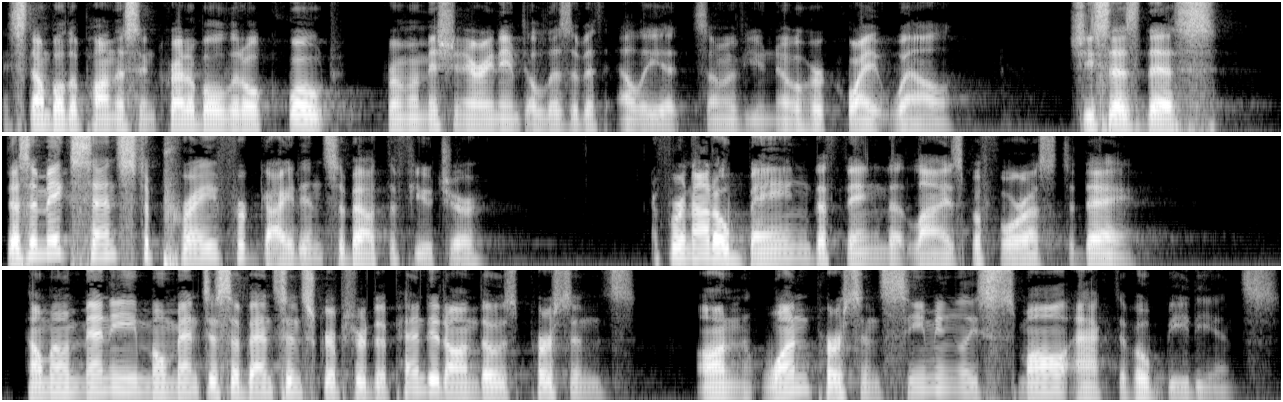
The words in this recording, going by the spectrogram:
I stumbled upon this incredible little quote from a missionary named Elisabeth Elliot. Some of you know her quite well. She says this Does it make sense to pray for guidance about the future? if we're not obeying the thing that lies before us today? How many momentous events in Scripture depended on those persons, on one person's seemingly small act of obedience?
